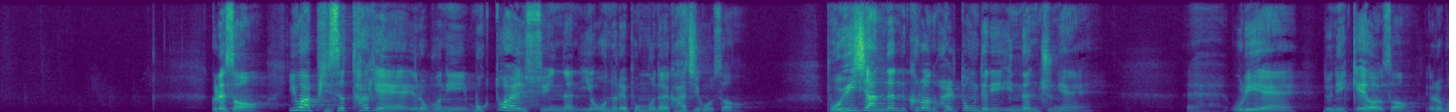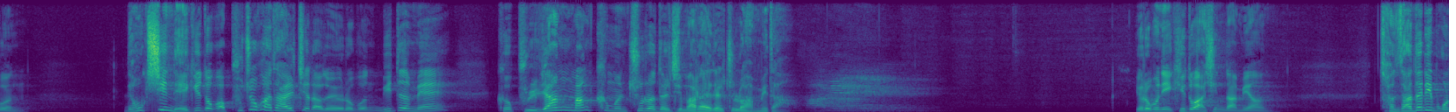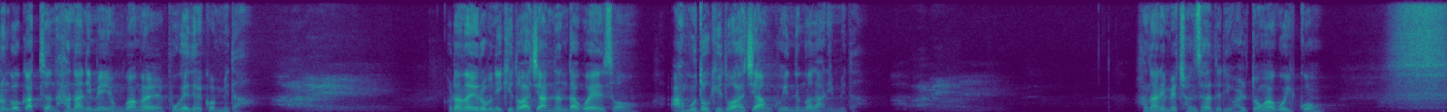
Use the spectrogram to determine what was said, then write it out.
그래서 이와 비슷하게 여러분이 목도할 수 있는 이 오늘의 본문을 가지고서 보이지 않는 그런 활동들이 있는 중에 우리의 눈이 깨어서 여러분 혹시 내 기도가 부족하다 할지라도 여러분 믿음의 그 분량만큼은 줄어들지 말아야 될 줄로 압니다. 여러분이 기도하신다면 천사들이 보는 것 같은 하나님의 영광을 보게 될 겁니다. 그러나 여러분이 기도하지 않는다고 해서 아무도 기도하지 않고 있는 건 아닙니다. 하나님의 천사들이 활동하고 있고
